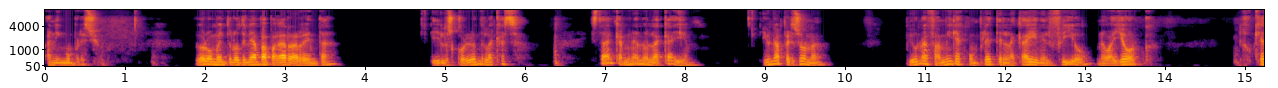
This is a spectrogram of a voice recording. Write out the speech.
a ningún precio. En un momento no tenían para pagar la renta y los corrieron de la casa. Estaban caminando en la calle y una persona vio una familia completa en la calle, en el frío, Nueva York. Dijo, ¿qué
